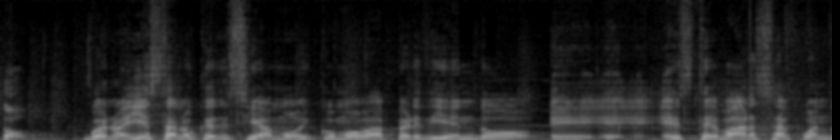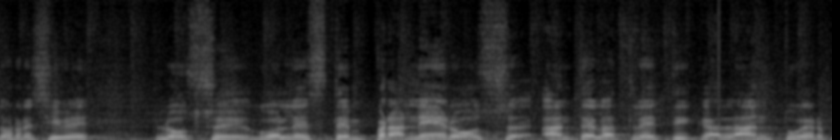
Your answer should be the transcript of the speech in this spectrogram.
todo. Bueno, ahí está lo que decía Moy, cómo va perdiendo eh, eh, este Barça cuando recibe los eh, goles tempraneros ante el Atlético, al Antwerp.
